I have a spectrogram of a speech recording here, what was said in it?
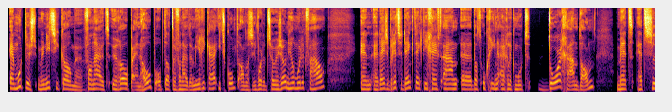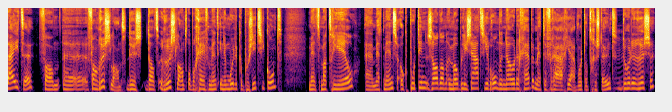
Er moet dus munitie komen vanuit Europa en hopen op dat er vanuit Amerika iets komt. Anders wordt het sowieso een heel moeilijk verhaal. En uh, deze Britse denktank die geeft aan uh, dat Oekraïne eigenlijk moet doorgaan dan met het slijten van, uh, van Rusland. Dus dat Rusland op een gegeven moment in een moeilijke positie komt met materieel, uh, met mensen. Ook Poetin zal dan een mobilisatieronde nodig hebben met de vraag: ja, wordt dat gesteund mm. door de Russen?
